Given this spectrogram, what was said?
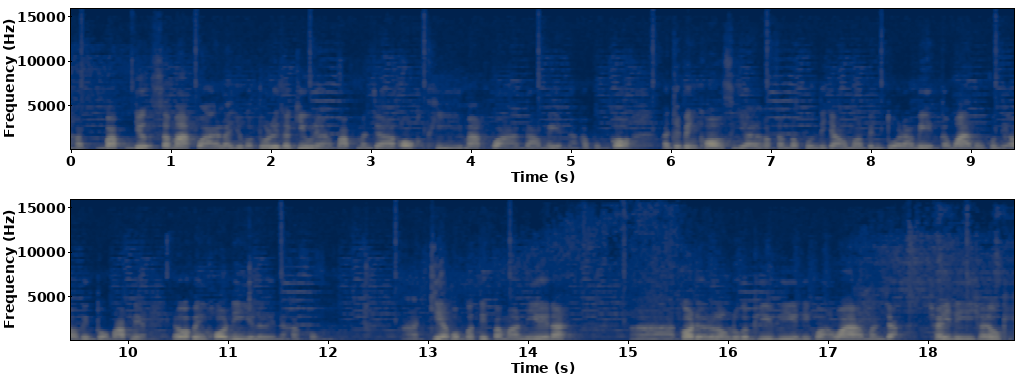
นะครับบัฟเยอะซะมากกว่าอะไรอยู่กับตัวเรสกิลเนี่ยบัฟมันจะออกถี่มากกว่าดาเมจนะครับผมก็อาจจะเป็นข้อเสียนะครับสำหรับคนที่จะเอามาเป็นตัวดาเมจแต่ว่าสำหรับคนที่เอาเป็นตัวบัฟเนี่ยแล้วก็เป็นข้อดีเลยนะครับผมเกียร์ผมก็ติดประมาณนี้เลยนะก็เดี๋ยวเราลองดูกัน PVP ดีกว่าว่ามันจะ ช้ดีใช้โอเค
